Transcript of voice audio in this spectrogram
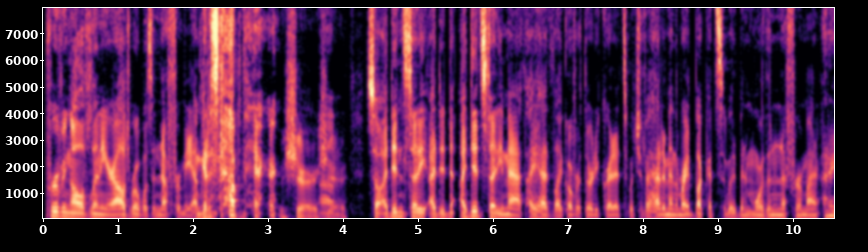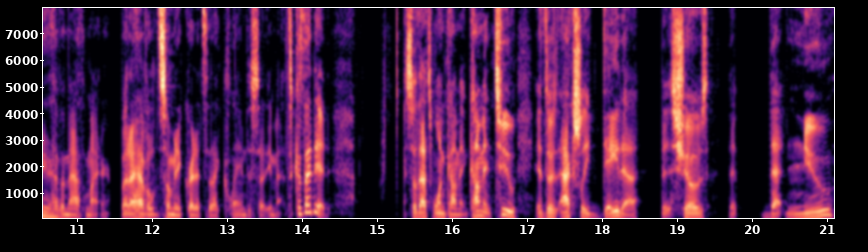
proving all of linear algebra was enough for me. I'm going to stop there. Sure, um, sure. So I didn't study. I did. I did study math. I had like over 30 credits, which if I had them in the right buckets, it would have been more than enough for a minor. I don't even have a math minor, but I have so many credits that I claim to study math because I did. So that's one comment. Comment two is there's actually data that shows that that new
